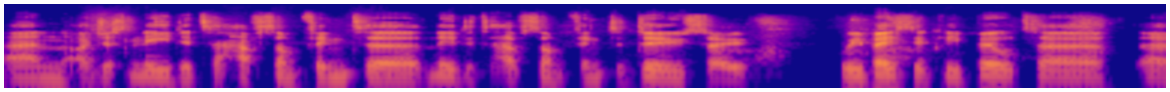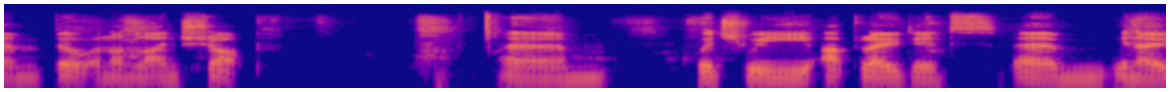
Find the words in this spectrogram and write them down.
and I just needed to have something to needed to have something to do. So we basically built a um, built an online shop, um, which we uploaded um, you know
